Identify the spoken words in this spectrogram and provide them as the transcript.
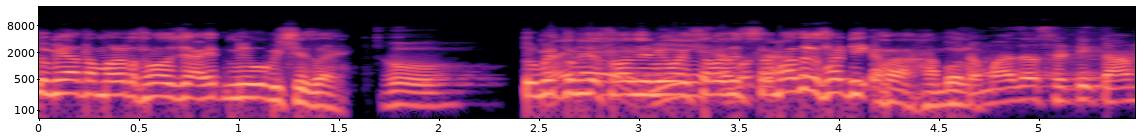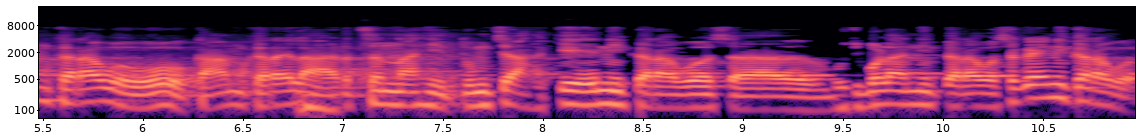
तुम्ही आता मराठा समाजाचे आहेत मी ओबीसीच आहे. हो. तुम्ही तुमच्या समाज समाजासाठी हा हा बोला. समाजासाठी काम करावं हो. काम करायला अडचण नाही. तुमच्या हाकेनी करावं सा- भुजबळांनी करावं सगळ्यांनी करावं.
